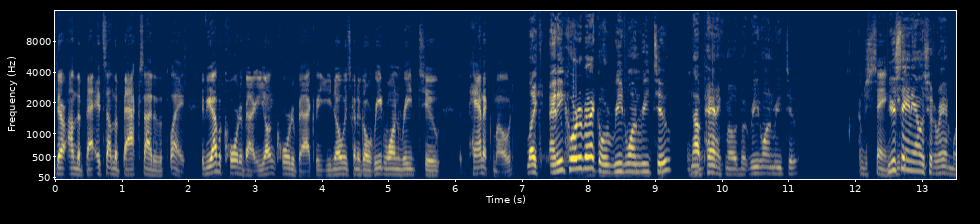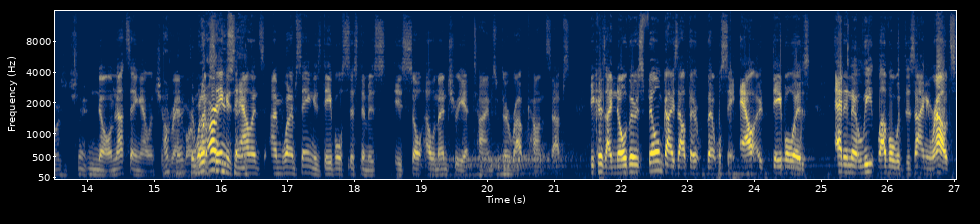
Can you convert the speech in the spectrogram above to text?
they're on the back. It's on the back side of the play. If you have a quarterback, a young quarterback that you know is going to go read one, read two, panic mode. Like any quarterback, or read one, read 2 Not Mhm. panic mode, but read one, read two. I'm just saying. You're saying Allen should have ran more. Is what you're saying? No, I'm not saying Allen should have Okay, ran more. then What, what I'm saying is saying? Allen's. I'm what I'm saying is Daboll's system is is so elementary at times with their route concepts because I know there's film guys out there that will say Al, Daboll is at an elite level with designing routes.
